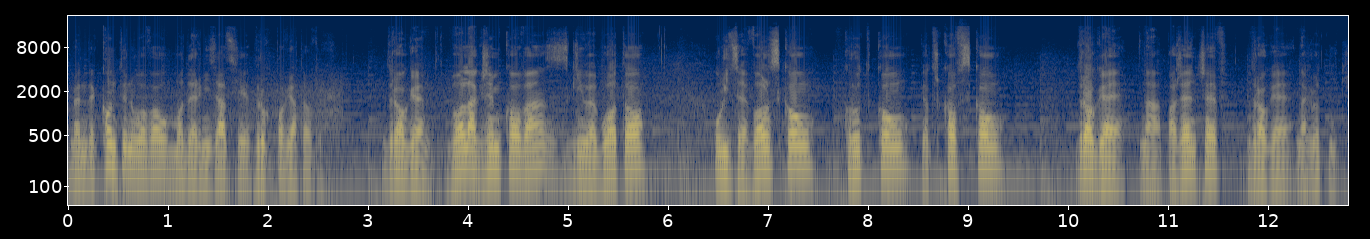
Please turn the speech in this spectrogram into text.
Będę kontynuował modernizację dróg powiatowych. Drogę Wola Grzymkowa, Zgniłe Błoto, ulicę Wolską, Krótką, Piotrkowską, drogę na Parzęczew, drogę na Grotniki.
